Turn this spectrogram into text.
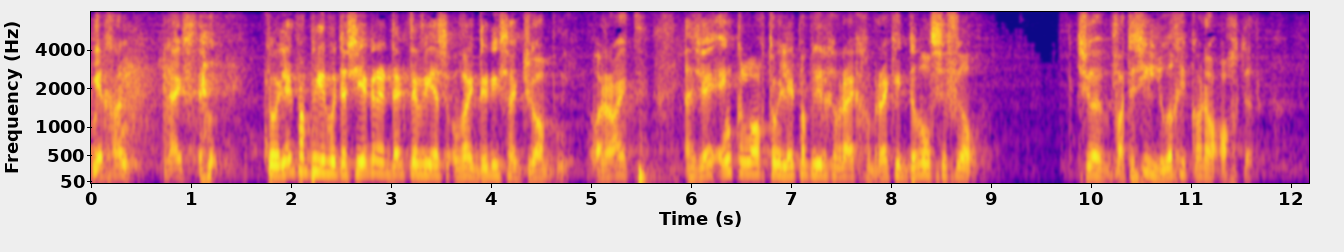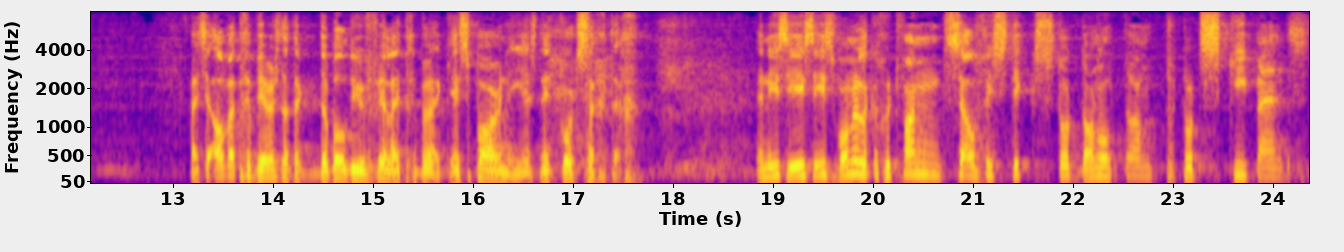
jy gaan luister Toiletpapier moet 'n sekere dikte wees of hy doen nie sy job nie. Alraight. As jy enkel laag toiletpapier gebruik, gebruik jy dubbel soveel. So, wat is die logika daar agter? Hy sê al wat gebeur is dat ek dubbel die hoeveelheid gebruik. Jy spaar nie, jy's net kortsigtig. En hier's hier's hier's wonderlike goed van selfie sticks tot Donald Trump tot ski pants.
